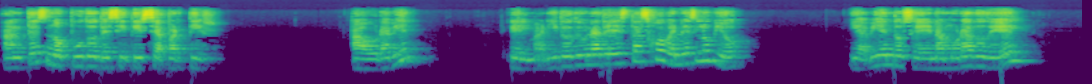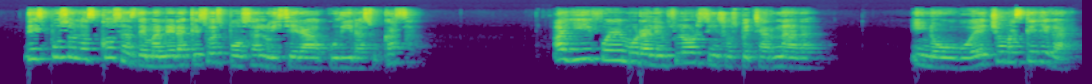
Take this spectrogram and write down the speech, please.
Antes no pudo decidirse a partir. Ahora bien, el marido de una de estas jóvenes lo vio y habiéndose enamorado de él, dispuso las cosas de manera que su esposa lo hiciera acudir a su casa. Allí fue Moral en Flor sin sospechar nada, y no hubo hecho más que llegar.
